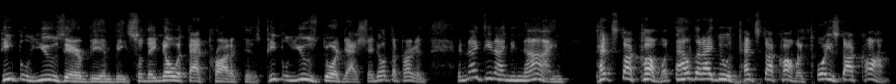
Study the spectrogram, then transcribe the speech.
people use Airbnb, so they know what that product is. People use DoorDash, they know what the product is. In 1999, Pets.com. What the hell did I do with Pets.com or Toys.com?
